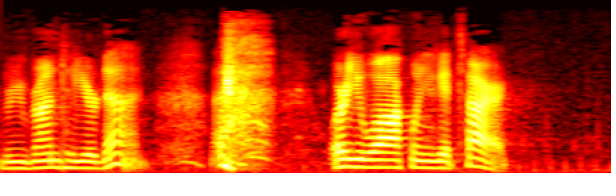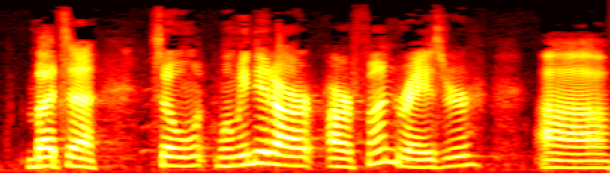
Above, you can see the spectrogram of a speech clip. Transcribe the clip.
run till you're done. or you walk when you get tired. But, uh, so when we did our, our fundraiser, uh,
